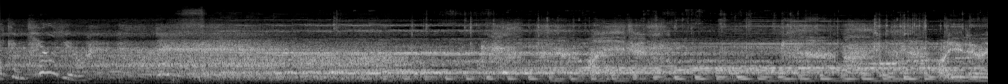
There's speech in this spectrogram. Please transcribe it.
I can kill you. What are you doing? What are you doing?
